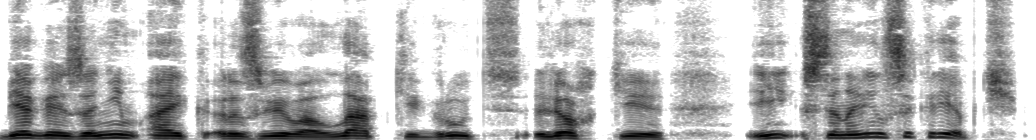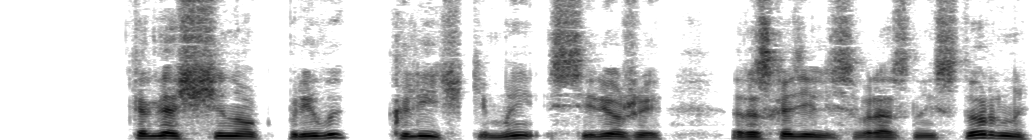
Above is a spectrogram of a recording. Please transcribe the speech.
Бегая за ним, Айк развивал лапки, грудь, легкие и становился крепче. Когда щенок привык к кличке, мы с Сережей расходились в разные стороны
